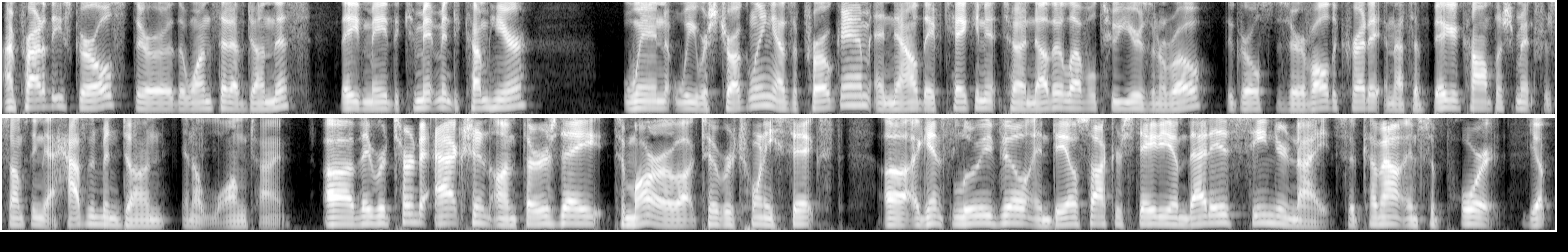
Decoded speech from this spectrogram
I'm proud of these girls. They're the ones that have done this. They've made the commitment to come here when we were struggling as a program, and now they've taken it to another level two years in a row. The girls deserve all the credit, and that's a big accomplishment for something that hasn't been done in a long time." Uh, they return to action on Thursday, tomorrow, October 26th, uh, against Louisville and Dail Soccer Stadium. That is senior night, so come out and support. Yep.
